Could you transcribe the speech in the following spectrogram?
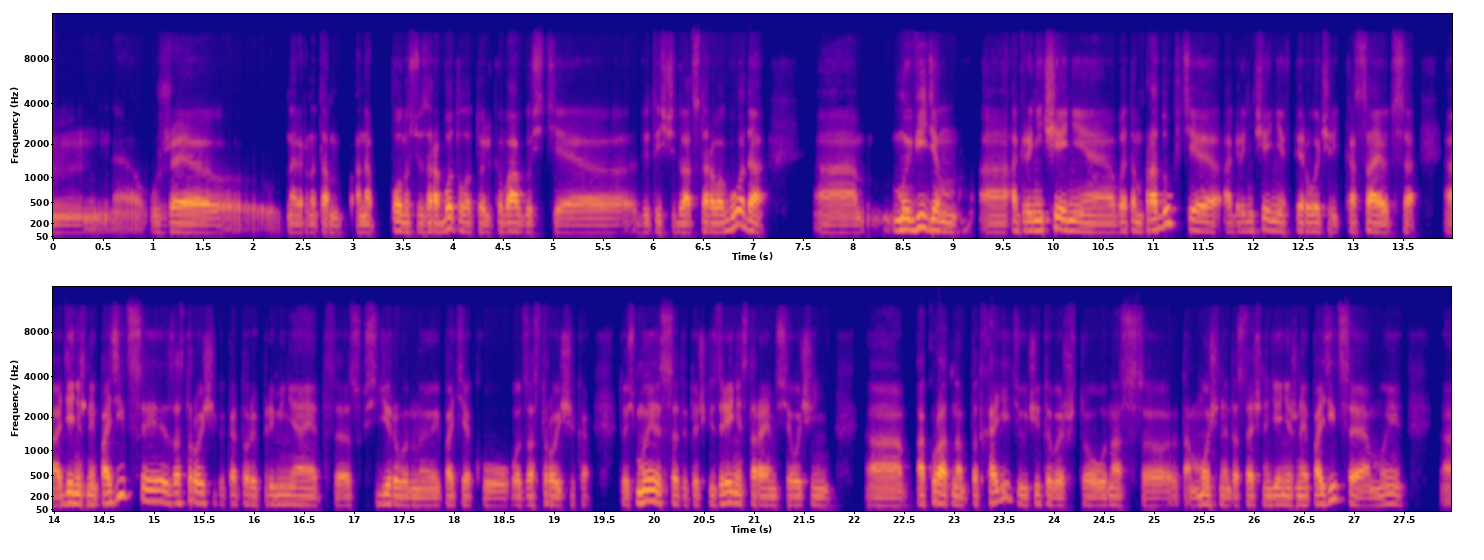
наверное, там она полностью заработала только в августе 2022 года. А, мы видим а, ограничения в этом продукте. Ограничения в первую очередь касаются а, денежной позиции застройщика, который применяет э, субсидированную ипотеку от застройщика. То есть мы с этой точки зрения стараемся очень аккуратно подходить, и учитывая, что у нас э, там мощная достаточно денежная позиция, мы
